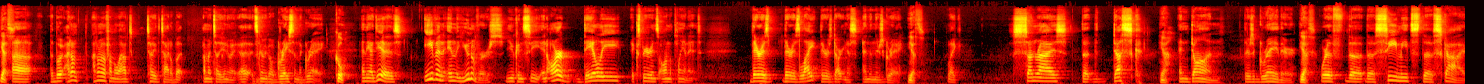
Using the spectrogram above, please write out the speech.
Yes. Uh, the book. I don't. I don't know if I'm allowed to tell you the title, but I'm going to tell you anyway. Uh, it's going to go Grace in the Gray. Cool. And the idea is, even in the universe, you can see in our daily experience on the planet, there is there is light, there is darkness, and then there's gray. Yes. Like sunrise, the, the dusk, Yeah. and dawn. There's a gray there. Yes. Where the, the the sea meets the sky,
